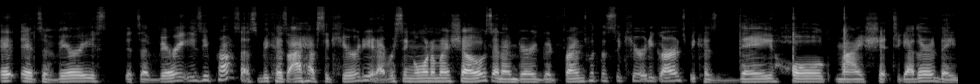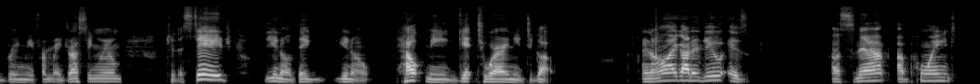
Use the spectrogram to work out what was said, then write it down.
it, it's a very it's a very easy process because I have security at every single one of my shows and I'm very good friends with the security guards because they hold my shit together. They bring me from my dressing room to the stage. You know, they you know help me get to where I need to go. And all I got to do is a snap, a point,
